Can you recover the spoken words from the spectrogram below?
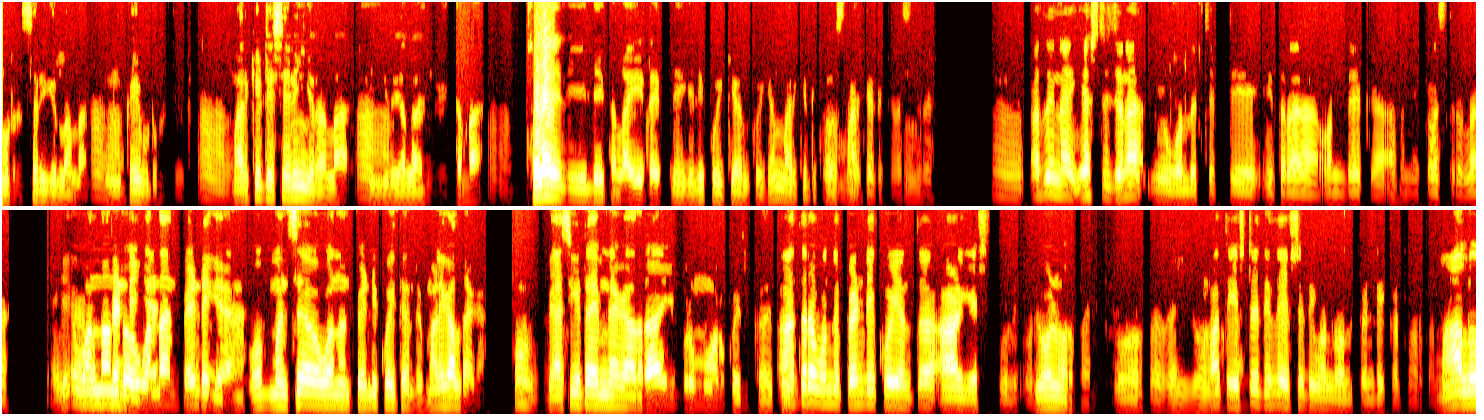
ನೋಡ್ರಿ ಸರಿಗಿಲ್ಲಲ್ಲ ಇವ್ನ ಕೈ ಬಿಡ್ಬಿಡ್ತೀವಿ ಮಾರ್ಕೆಟ್ ಸೆನಿಂಗ್ ಇರಲ್ಲ ಈಗ ಇದೆಲ್ಲ ಐತಲ್ಲ. ಚಲೋ ಇಲ್ಲಿ ಇಲ್ಲಿ ಐತಲ್ಲ ಈ ಟೈಪ್ನಾಗ ಇಲ್ಲಿ ಕೊಯ್ಕೊಂಡ್ ಕೊಯ್ಕೊಂಡ್ ಮಾರ್ಕೆಟ್ ಕಳಿಸ್ತಾರೆ. ಮಾರ್ಕೆಟ್ ಕಳಿಸ್ತೀರಿ. ಅದನ್ನ ಎಷ್ಟು ಜನ ನೀವು ಒಂದ್ ಚಟ್ಟಿ ಈ ತರ ಒಂದ್ ಡೇಕ್ ಅದನ್ನ ಕಳಿಸ್ತಿರಲ್ಲ? ಒಂದೊಂದು ಒಂದೊಂದ್ ಪೆಂಡಿಗೆ. ಒಬ್ಬ ಮನುಷ್ಯ ಒಂದೊಂದ್ ಪೆಂಡಿ ಕೊಯ್ತಾನ್ರಿ ಮಳೆಗಾಲದಾಗ. ಬ್ಯಾಸಗಿ ಟೈಮ್ ಟೈಮ್ನಾಗ ಆದ್ರ ಇಬ್ರು ಮೂವರು ಆತರ ಒಂದು ಪೆಂಡಿ ಕೊಯ್ ಅಂತ ಆಳ್ಗೆ ಎಷ್ಟು ಕೂಲಿ? ಏಳ್ನೂರು ರೂಪಾಯಿ ಏಳ್ನೂರು ರೂಪಾಯಿ. ಮತ್ತೆ ಎಷ್ಟೊತ್ತಿಂದ ಎಷ್ಟೊತ್ತಿಗೆ ಒಂದು ಒಂದು ಪೆಂಡಿ ಕಟ್ ಮಾಡ್ತಾರೆ? ಮಾಲು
